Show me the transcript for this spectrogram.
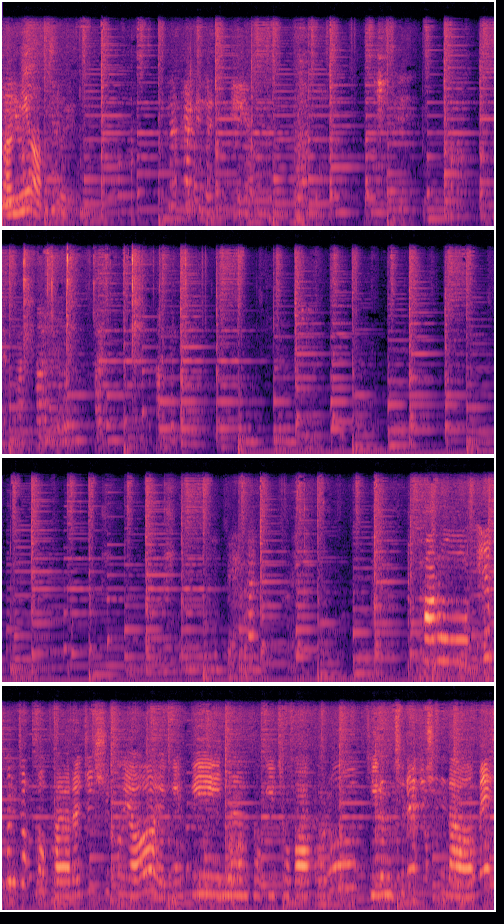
아니요 바로 1분 정도 가열해 주시고요. 여기 위에 있는 고기 조각으로 기름칠 해주신 다음에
